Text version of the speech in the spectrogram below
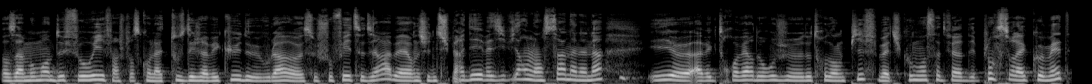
dans un moment d'euphorie, enfin je pense qu'on l'a tous déjà vécu de vouloir se chauffer et de se dire ah ben j'ai une super idée, vas-y viens on lance ça nanana. Et avec trois verres de rouge de trop dans le pif, bah tu commences à te faire des plans sur la comète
